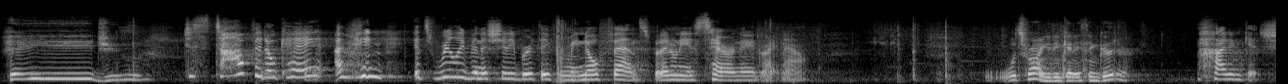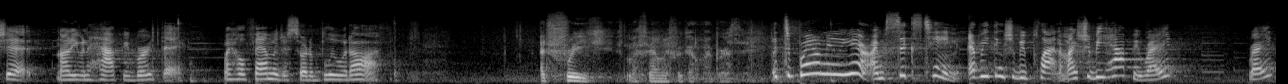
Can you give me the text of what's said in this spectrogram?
Hey, Jude. Just stop it, okay? I mean, it's really been a shitty birthday for me. No offense, but I don't need a serenade right now. What's wrong? You didn't get anything good, or? I didn't get shit. Not even a happy birthday. My whole family just sort of blew it off. I'd freak if my family forgot my birthday. It's a brand new year. I'm 16. Everything should be platinum. I should be happy, right? Right?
